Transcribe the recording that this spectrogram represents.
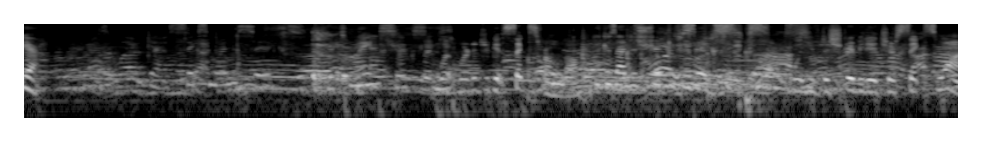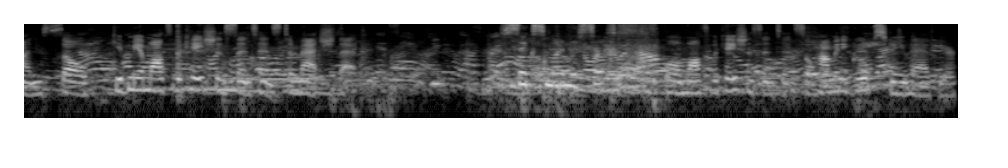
Yeah. yeah, six minus six. Six minus six. Wait, where, where did you get 6 from, though? Because I distributed six. Well, you've distributed your 6 ones, so give me a multiplication sentence to match that. Six minus six. Well, a multiplication sentence. So how many groups do you have here?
